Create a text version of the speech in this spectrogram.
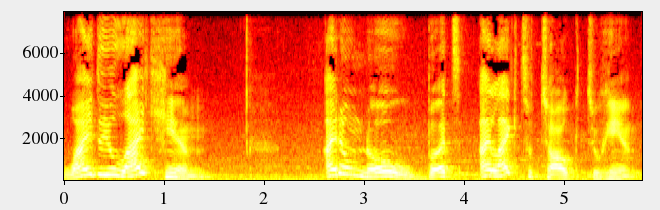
Why do you like him? I don't know, but I like to talk to him.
